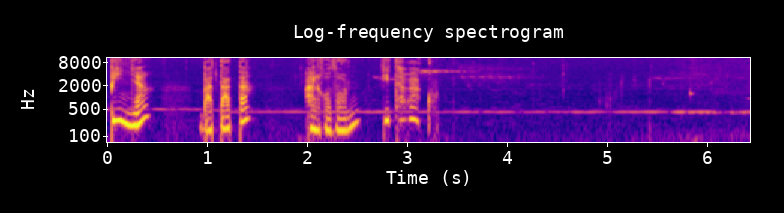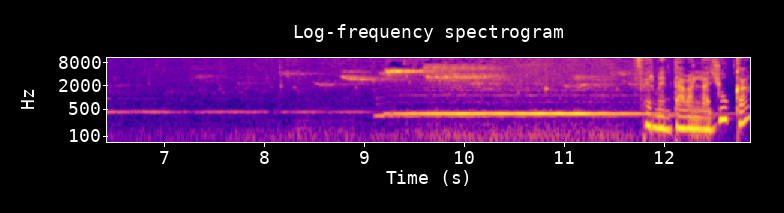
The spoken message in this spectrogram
piña, batata, algodón y tabaco. Fermentaban la yuca,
